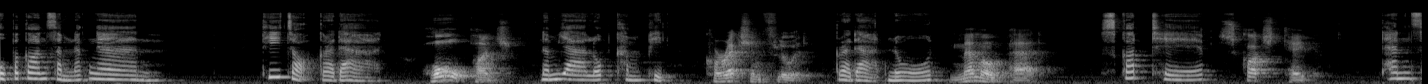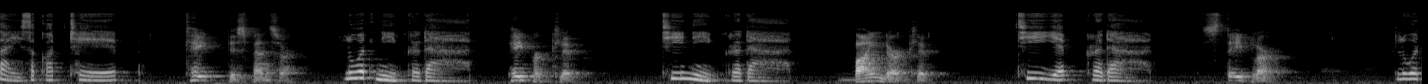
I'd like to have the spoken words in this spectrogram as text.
อุปกรณ์สำนักงาน ที่เจาะกระดาษ hole punch, น้ำยาลบคำผิด correction fluid, กระดาษโน้ต memo pad, สกอตเทป scotch tape, แท่นใส่สกอตเทป tape dispenser, ลวดหนีบกระดาษ paper clip, ที่หนีบกระดาษ binder clip, ที่เย็บกระดาษ stapler, ลวด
